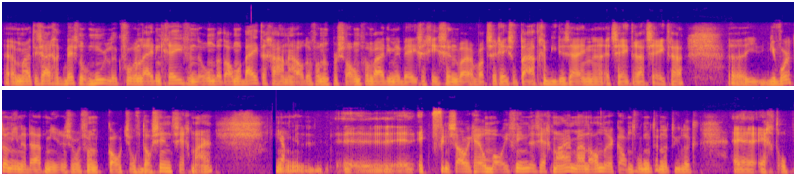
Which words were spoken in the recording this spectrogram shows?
Uh, maar het is eigenlijk best nog moeilijk voor een leidinggevende om dat allemaal bij te gaan houden van een persoon van waar die mee bezig is en waar, wat zijn resultaatgebieden zijn, uh, et cetera, et cetera. Uh, je, je, wordt dan inderdaad meer een soort van coach of docent, zeg maar. Ja. ik vind, zou ik heel mooi vinden, zeg maar. Maar aan de andere kant, we moeten natuurlijk echt op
